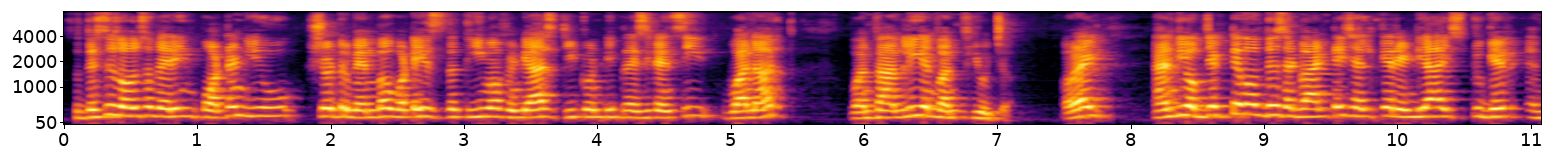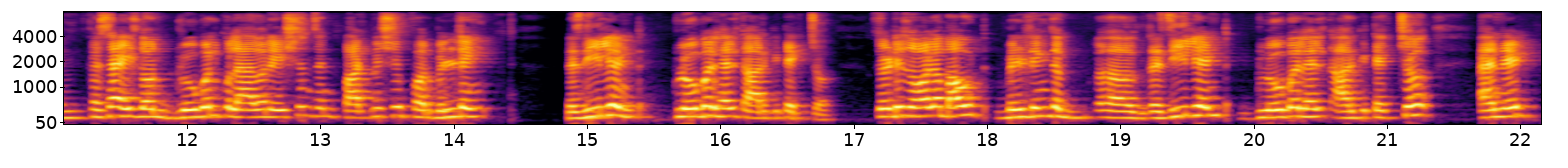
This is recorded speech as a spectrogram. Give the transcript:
So this is also very important. You should remember what is the theme of India's G20 presidency, One Earth, One Family and One Future. All right. And the objective of this Advantage Healthcare India is to give emphasis on global collaborations and partnership for building resilient global health architecture. So it is all about building the uh, resilient global health architecture and it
